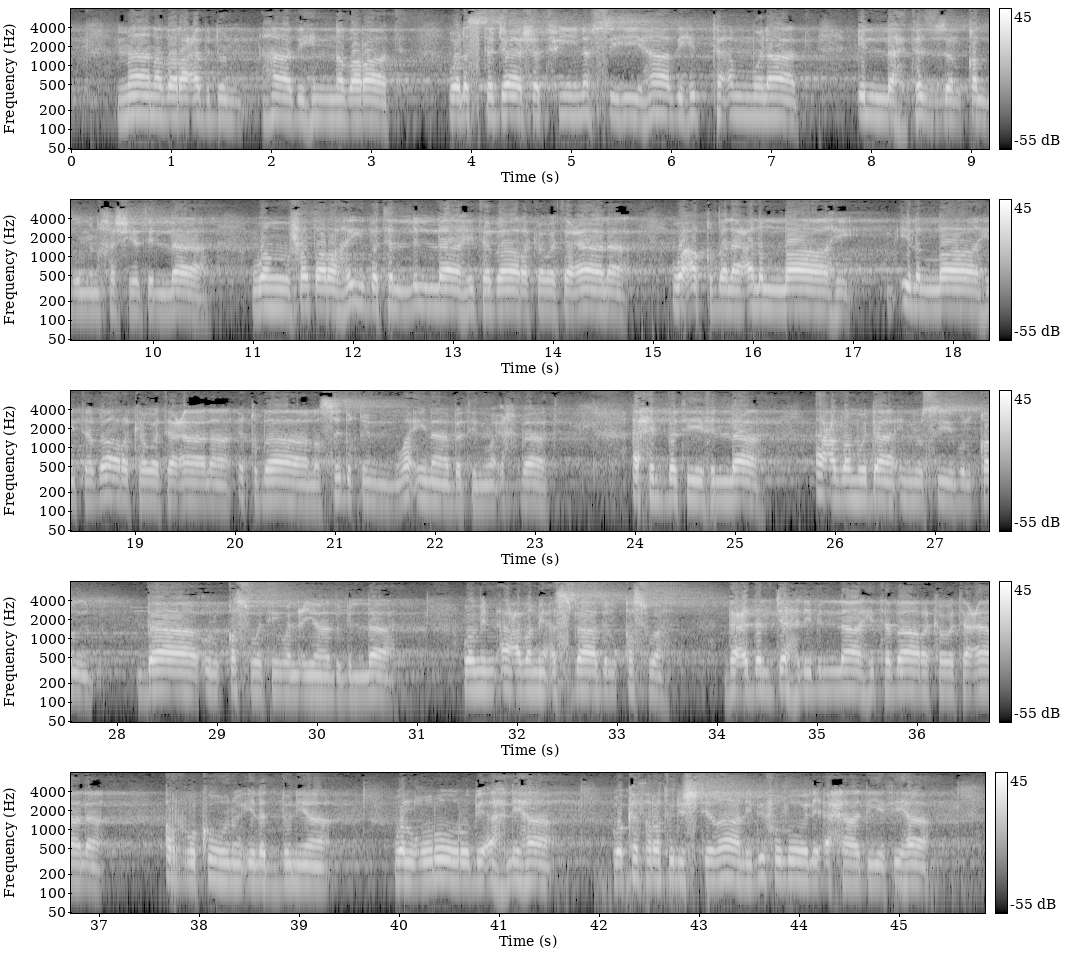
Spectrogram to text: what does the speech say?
ما نظر عبد هذه النظرات ولا استجاشت في نفسه هذه التأملات إلا اهتز القلب من خشية الله وانفطر هيبة لله تبارك وتعالى وأقبل على الله إلى الله تبارك وتعالى إقبال صدق وإنابة وإخبات. أحبتي في الله أعظم داء يصيب القلب داء القسوة والعياذ بالله. ومن أعظم أسباب القسوة بعد الجهل بالله تبارك وتعالى الركون إلى الدنيا والغرور بأهلها وكثرة الاشتغال بفضول أحاديثها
